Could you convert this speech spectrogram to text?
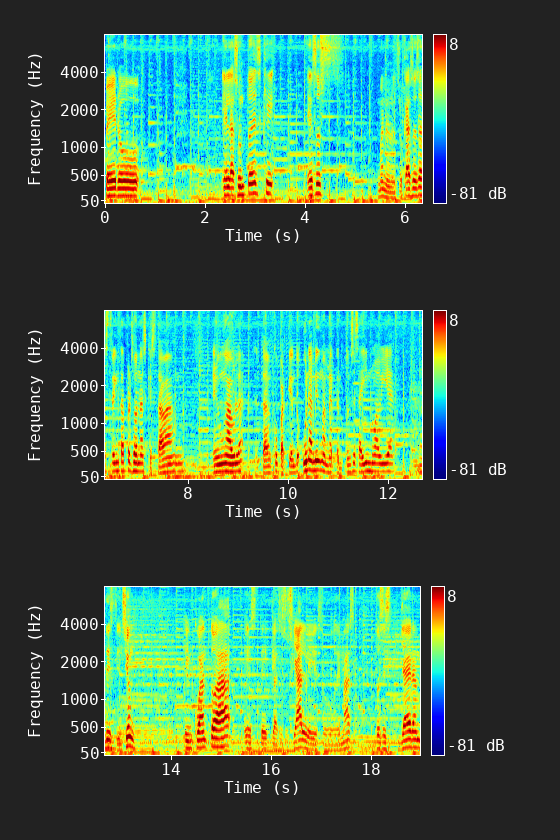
pero el asunto es que esos, bueno, en nuestro caso, esas 30 personas que estaban en un aula estaban compartiendo una misma meta, entonces ahí no había distinción en cuanto a este, clases sociales o demás. Entonces ya eran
